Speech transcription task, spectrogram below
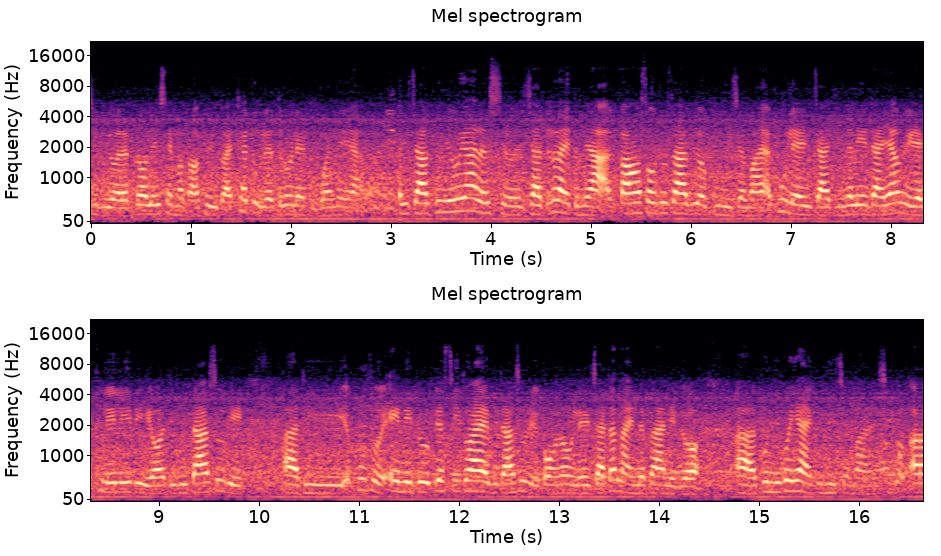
ကြည့်ပြီးတော့လည်းတော်တော်လေးစိတ်မကောင်းဖြစ်ပြီးပါတယ်ထက်တူလည်းသူတို့လည်းသူဝမ်းနည်းရပါတယ်ဒီကြာကူမျိုးရလို့ဆိုရင်ကြာတက်လိုက်သမျှအကောင်းဆုံးစူးစမ်းပြီးတော့ကူညီချင်ပါတယ်အခုလည်းကြာဒီငလင်တန်ရောက်နေတဲ့ကလေးလေးတွေရောဒီမိသားစုတွေ အာဒီအခုဆိုအိမ်တွေပြပျက်စီးသွားတဲ့မိသားစုတွေအကုန်လုံးလည်းကြာတက်နိုင်တဲ့ဘက်ကနေပြီးတော့အာကူညီခွင့်ရရင်ကူညီချင်ပါတယ်ရှင်အာ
